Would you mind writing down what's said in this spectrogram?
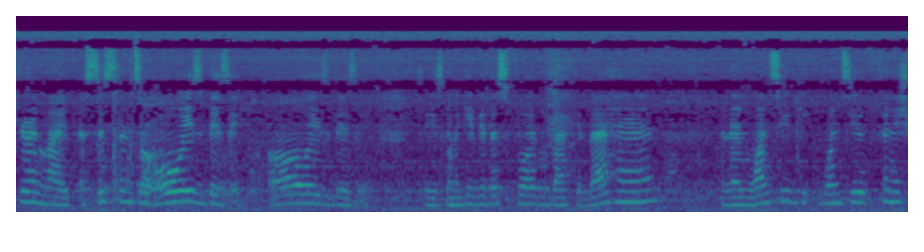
curing light. Assistants are always busy, always busy. So he's gonna give you this flowable back in that hand. And then once you once you finish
